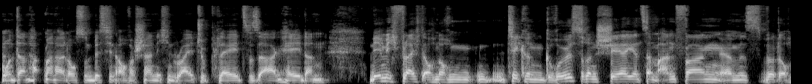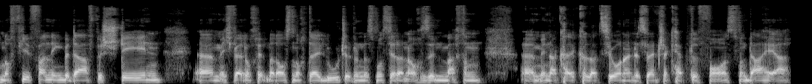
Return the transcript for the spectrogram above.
Und dann hat man halt auch so ein bisschen auch wahrscheinlich ein Right to Play zu sagen, hey, dann nehme ich vielleicht auch noch einen, einen Ticken größeren Share jetzt am Anfang. Ähm, es wird auch noch viel Fundingbedarf bestehen. Ähm, ich werde auch hinten raus noch diluted und das muss ja dann auch Sinn machen ähm, in der Kalkulation eines Venture Capital Fonds. Von daher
